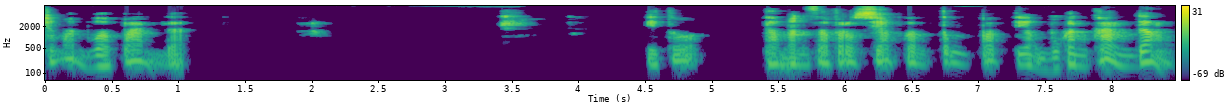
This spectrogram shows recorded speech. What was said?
Cuma dua panda. Itu Taman Safari siapkan tempat yang bukan kandang.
